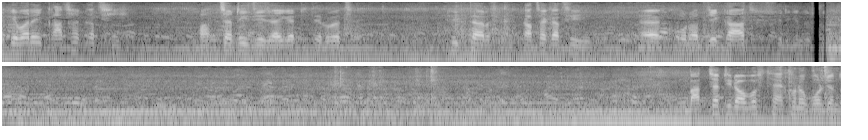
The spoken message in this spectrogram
একেবারেই কাছাকাছি বাচ্চাটি যে জায়গাটিতে রয়েছে, ঠিক তার কাছাকাছি খোঁড়ার যে কাজ, সেটি কিন্তু বাচ্চাটির অবস্থা এখনও পর্যন্ত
